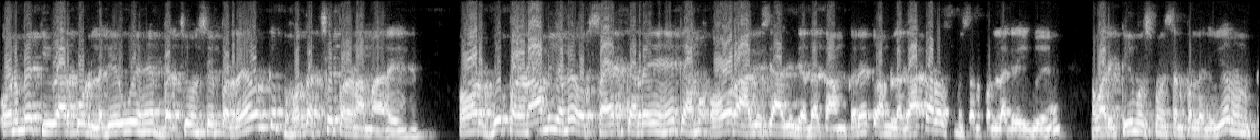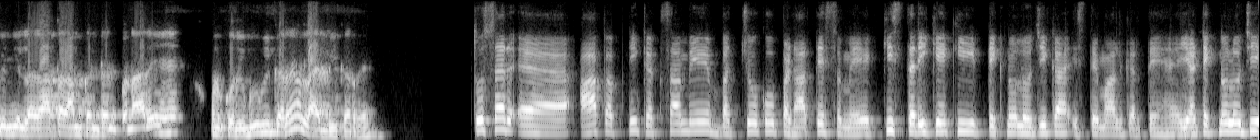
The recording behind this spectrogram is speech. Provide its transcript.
उनमें क्यू आर कोड लगे हुए हैं, बच्चे उनसे पढ़ रहे हैं उनके बहुत अच्छे परिणाम आ रहे हैं। और वो परिणाम ही हमें उत्साहित कर रहे हैं कि हम और आगे से आगे ज़्यादा काम करें। तो हम लगातार उस मिशन पर लगे हुए हैं। हमारी टीम उस मिशन पर लगी हुई है और उनके लिए लगातार हम कंटेंट बना रहे हैं। उनको रिव्यू भी कर रहे हैं और लाइव भी कर रहे हैं। तो सर आप अपनी कक्षा में बच्चों को पढ़ाते समय किस तरीके की टेक्नोलॉजी का इस्तेमाल करते हैं? या टेक्नोलॉजी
